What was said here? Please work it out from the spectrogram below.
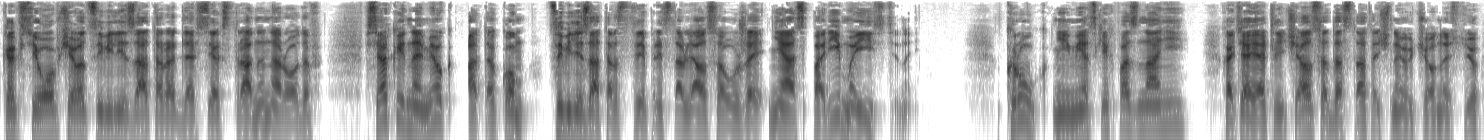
как всеобщего цивилизатора для всех стран и народов, всякий намек о таком цивилизаторстве представлялся уже неоспоримой истиной. Круг немецких познаний, хотя и отличался достаточной ученостью,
